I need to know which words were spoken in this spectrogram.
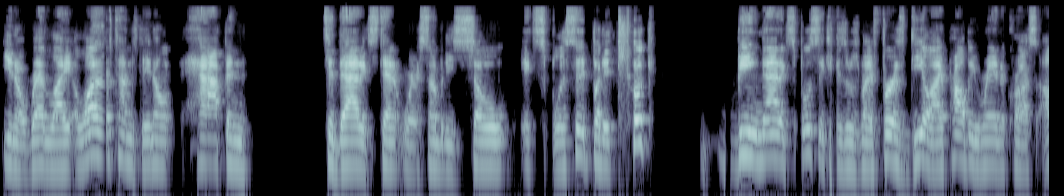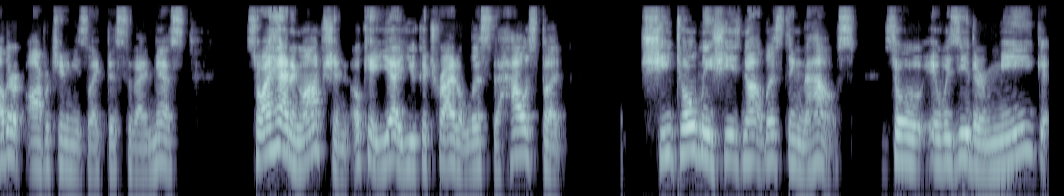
you know, red light. A lot of times they don't happen to that extent where somebody's so explicit, but it took being that explicit because it was my first deal. I probably ran across other opportunities like this that I missed. So I had an option. Okay, yeah, you could try to list the house, but she told me she's not listing the house. So it was either me g-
